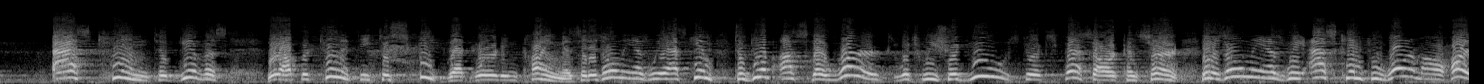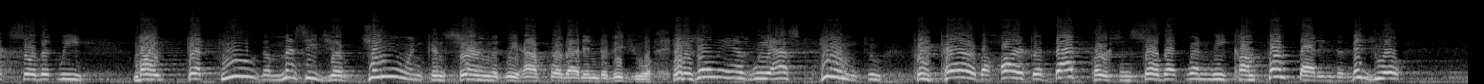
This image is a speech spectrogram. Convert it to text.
ask Him to give us the opportunity to speak that word in kindness. It is only as we ask Him to give us the words which we should use to express our concern. It is only as we ask Him to warm our hearts so that we might get through the message of genuine concern that we have for that individual. It is only as we ask Him to prepare the heart of that person so that when we confront that individual,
